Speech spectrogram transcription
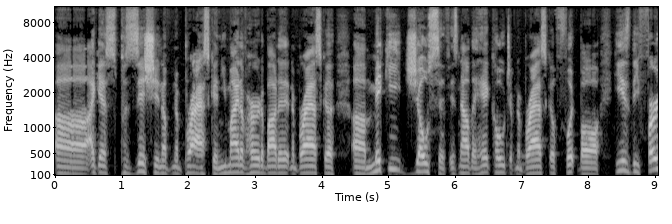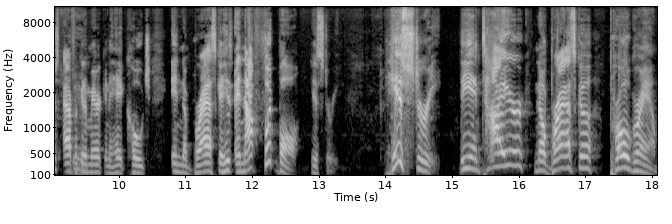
uh, I guess, position of Nebraska. And you might have heard about it at Nebraska. Uh, Mickey Joseph is now the head coach of Nebraska football. He is the first African American head coach in Nebraska, his, and not football history, history. The entire Nebraska program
